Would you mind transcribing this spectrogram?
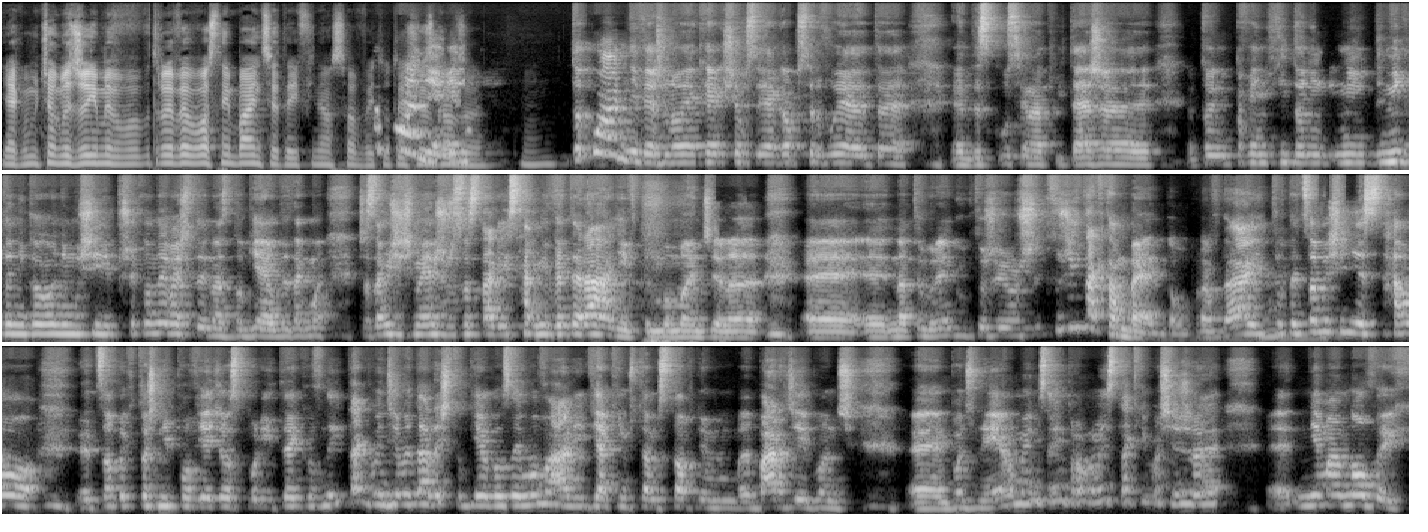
jak my ciągle żyjemy w, trochę we własnej bańce tej finansowej. Zgodzę. Mhm. Dokładnie, wiesz, no jak, jak, się, jak obserwuję te dyskusje na Twitterze, to pewnie nikt do, nikt do nikogo nie musi przekonywać tutaj nas do giełdy. Tak, czasami się śmieję, że już zostali sami weterani w tym momencie na, e, e, na tym rynku, którzy już którzy i tak tam będą, prawda? I tutaj co by się nie stało, co by ktoś nie powiedział z polityków, no i tak będziemy dalej się tą giełdą zajmowali w jakimś tam stopniu bardziej bądź, e, bądź mniej. Ale moim zdaniem problem jest taki właśnie, że nie ma nowych,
